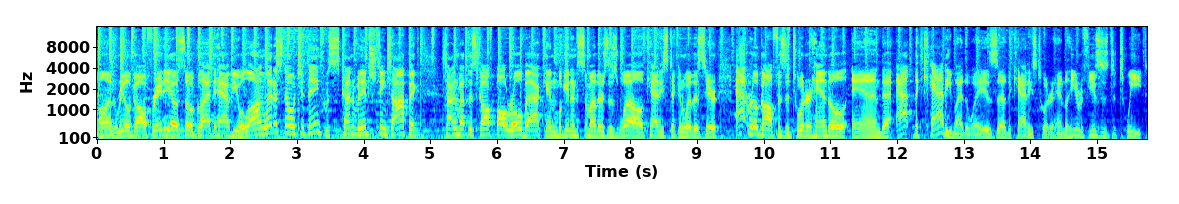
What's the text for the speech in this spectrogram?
on Real Golf Radio. So glad to have you along. Let us know what you think. This is kind of an interesting topic, talking about this golf ball rollback, and we'll get into some others as well. Caddy sticking with us here. At Real Golf is the Twitter handle, and uh, at the Caddy, by the way, is uh, the Caddy's Twitter handle. He refuses to tweet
